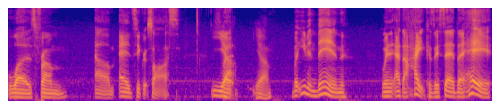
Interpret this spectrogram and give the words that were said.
was from um, Ed's secret sauce. Yeah. But- yeah. But even then, when at the height, because they said that hey,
